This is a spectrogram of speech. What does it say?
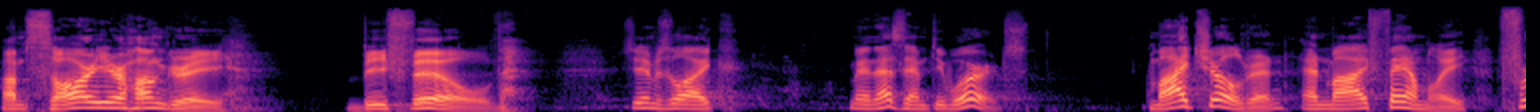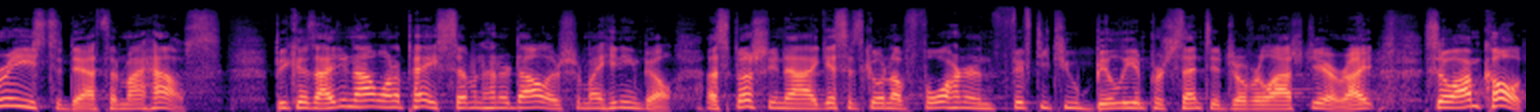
I'm sorry you're hungry be filled. Jim's like, man, that's empty words. My children and my family freeze to death in my house because I do not want to pay $700 for my heating bill. Especially now, I guess it's going up 452 billion percentage over last year, right? So I'm cold.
